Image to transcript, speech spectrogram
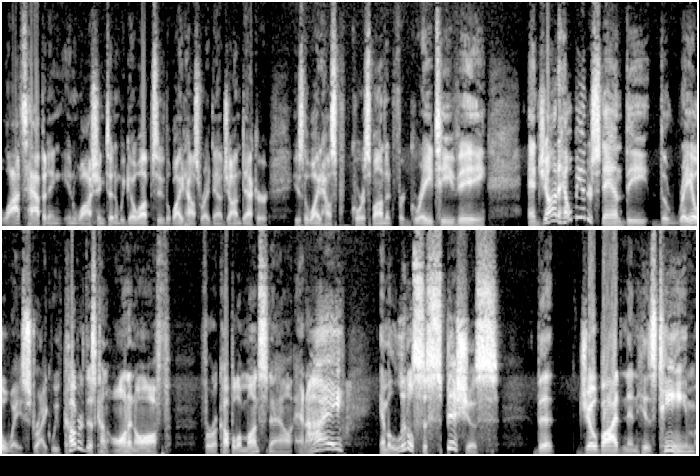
Lots happening in Washington, and we go up to the White House right now. John Decker is the White House correspondent for Gray TV. And John, help me understand the the railway strike. We've covered this kind of on and off for a couple of months now, and I am a little suspicious that Joe Biden and his team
